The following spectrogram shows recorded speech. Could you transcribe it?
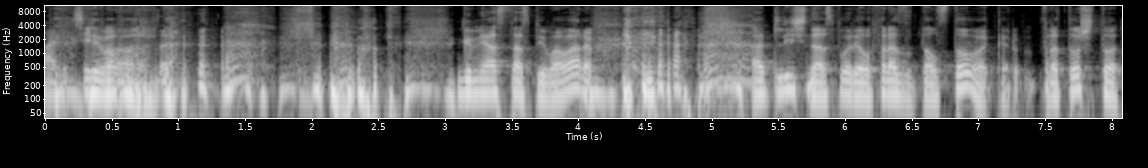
Алексей Пивоваров, да. Гомеостаз Пивоваров отлично оспорил фразу Толстого про то, что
